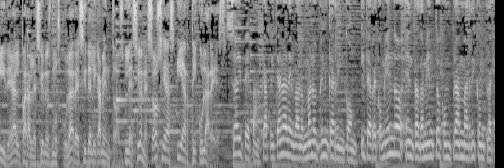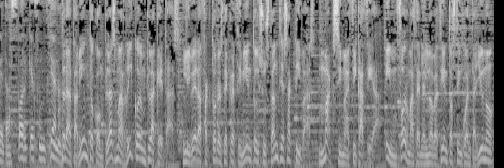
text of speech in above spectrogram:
Ideal para lesiones musculares y de ligamentos, lesiones óseas y articulares. Soy Pepa, capitana del balonmano Clínica Rincón, y te recomiendo en tratamiento con plasma rico en plaquetas, porque funciona. Tratamiento con plasma rico en plaquetas. Libera factores de crecimiento y sustancias activas. Máxima eficacia. Infórmate en el 951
